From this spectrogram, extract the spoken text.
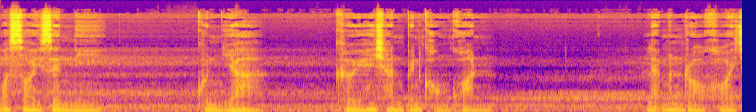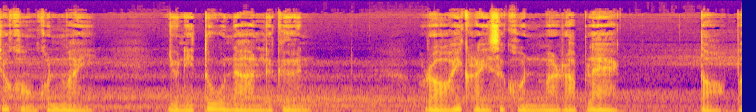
ว่าสร้อยเส้นนี้ คุณย่า เคยให้ฉันเป็นของขวัญ และมันรอคอยเจ้าของคนใหม่ อยู่ในตู้นานเหลือเกิน รอให้ใครสักคนมารับแลกต่อไป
